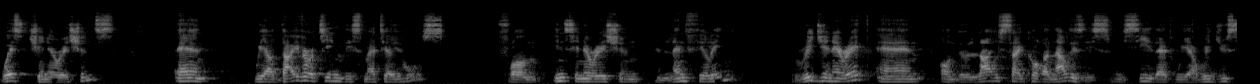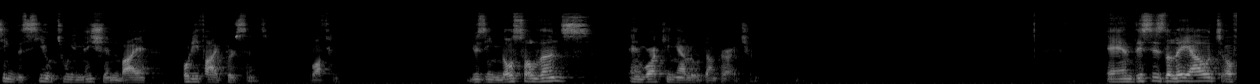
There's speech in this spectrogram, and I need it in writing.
waste generations. And we are diverting these materials from incineration and landfilling, regenerate, and on the life cycle analysis, we see that we are reducing the CO2 emission by 45%, roughly, using no solvents and working at low temperature. And this is the layout of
